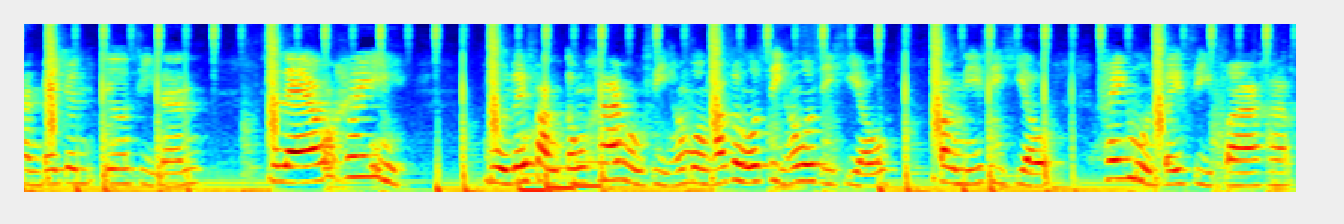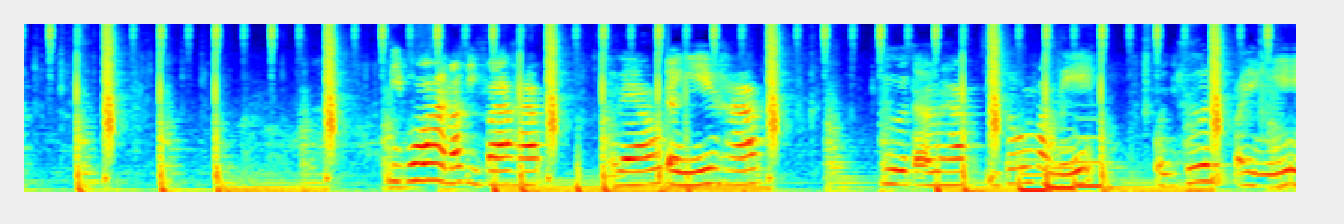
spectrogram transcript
หันไปจนเจอสีนั้นเสร็จแล้วให้หมุนไปฝั่งตรงข้ามของสีข้างบนครับ สมมติสีข้างบนสีเขียว ฝั่งนี้สีเขียว ให้หมุนไปสีฟ้าครับนี่พอหันมาสีฟ้าครับ เสร็จแล้วอย่างนี้ครับ ดูตามนะครับ สีส้มฝั่งนี้หมุนขึ้นไปอย่างนี้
